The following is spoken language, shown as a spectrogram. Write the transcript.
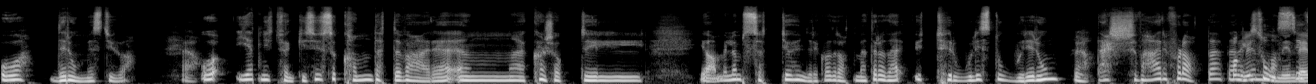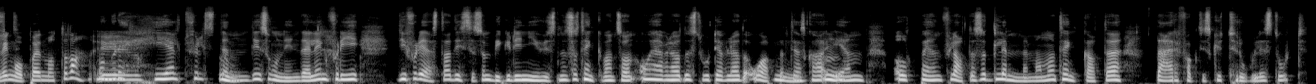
og det rommer stua. Ja. Og i et nytt funkishus så kan dette være en kanskje opptil ja, mellom 70 og 100 kvadratmeter, og det er utrolig store rom. Ja. Det er svær flate. Det er Mangler soneinndeling òg, på en måte, da. Mangler helt Mm. fullstendig soneinndeling. Fordi de fleste av disse som bygger de nye husene, så tenker man sånn å, jeg vil ha det stort, jeg vil ha det åpent, jeg skal ha Mm. en, alt på én flate. Så glemmer man å tenke at det, det er faktisk utrolig stort.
